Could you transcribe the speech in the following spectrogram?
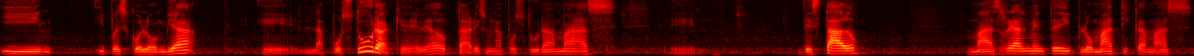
Y, pues Colombia, eh, la postura que debe adoptar es una postura más eh, de Estado, más realmente diplomática, más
